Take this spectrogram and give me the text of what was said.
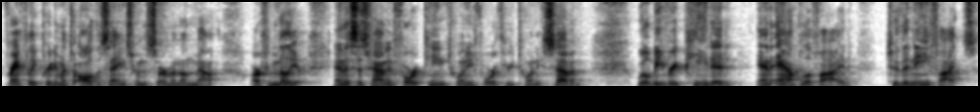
Frankly, pretty much all the sayings from the Sermon on the Mount are familiar. And this is found in 14, 24 through 27. Will be repeated and amplified to the Nephites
